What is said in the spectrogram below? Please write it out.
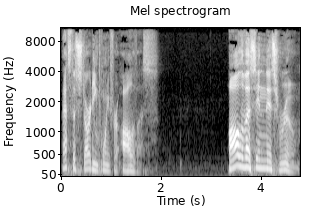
That's the starting point for all of us. All of us in this room,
